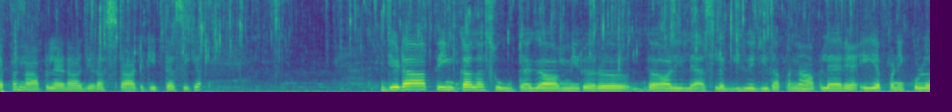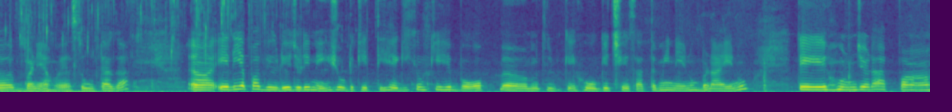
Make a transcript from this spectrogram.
ਆਪਾਂ ਨਾਪ ਲੈਣਾ ਜਿਹੜਾ ਸਟਾਰਟ ਕੀਤਾ ਸੀਗਾ। ਜਿਹੜਾ ਪਿੰਕ ਵਾਲਾ ਸੂਟ ਹੈਗਾ ਮਿਰਰ ਦਾ ਵਾਲੀ ਲੈਸ ਲੱਗੀ ਹੋਈ ਜਿਹਦਾ ਆਪਾਂ ਨਾਪ ਲੈ ਰਹੇ ਹਾਂ, ਇਹ ਆਪਣੇ ਕੋਲ ਬਣਿਆ ਹੋਇਆ ਸੂਟ ਹੈਗਾ। ਇਹਦੀ ਆਪਾਂ ਵੀਡੀਓ ਜਿਹੜੀ ਨਹੀਂ ਸ਼ੂਟ ਕੀਤੀ ਹੈਗੀ ਕਿਉਂਕਿ ਇਹ ਬਹੁਤ ਮਤਲਬ ਕਿ ਹੋ ਗਏ 6-7 ਮਹੀਨੇ ਇਹਨੂੰ ਬਣਾਏ ਨੂੰ। ਤੇ ਹੁਣ ਜਿਹੜਾ ਆਪਾਂ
